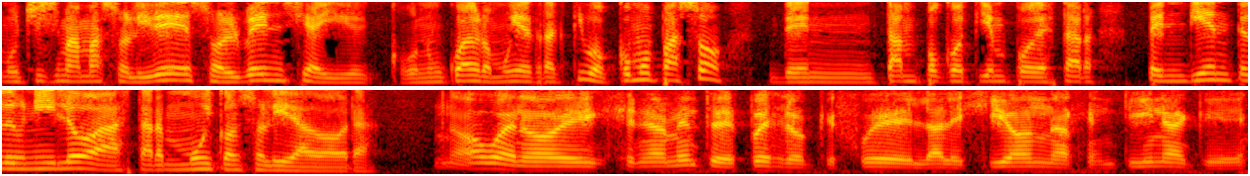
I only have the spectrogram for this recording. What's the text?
muchísima más solidez, solvencia y con un cuadro muy atractivo. ¿Cómo pasó de en tan poco tiempo de estar pendiente de un hilo a estar muy consolidado ahora? No, bueno, y generalmente después de lo que fue la Legión Argentina, que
